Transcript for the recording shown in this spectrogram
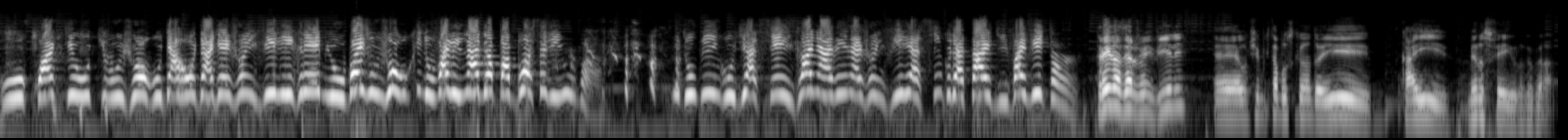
O quarto e último jogo da rodada é Joinville e Grêmio. Mais um jogo que não vale nada pra bosta nenhuma. Domingo, dia 6, lá na Arena Joinville, às 5 da tarde. Vai, Vitor! 3x0 Joinville, é um time que tá buscando aí cair menos feio no campeonato.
